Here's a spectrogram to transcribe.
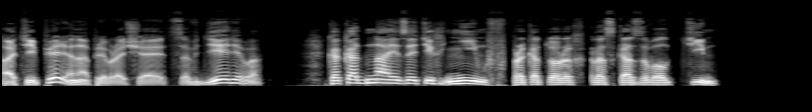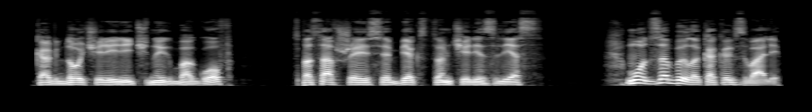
А теперь она превращается в дерево, как одна из этих нимф, про которых рассказывал Тим, как дочери речных богов, спасавшиеся бегством через лес. Мод забыла, как их звали.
